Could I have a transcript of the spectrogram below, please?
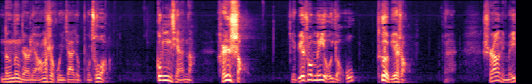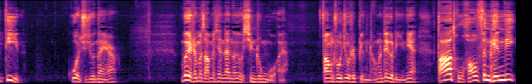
能弄点粮食回家就不错了。工钱呢很少，也别说没有，有特别少。哎，谁让你没地呢？过去就那样。为什么咱们现在能有新中国呀？当初就是秉承了这个理念，打土豪分田地。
